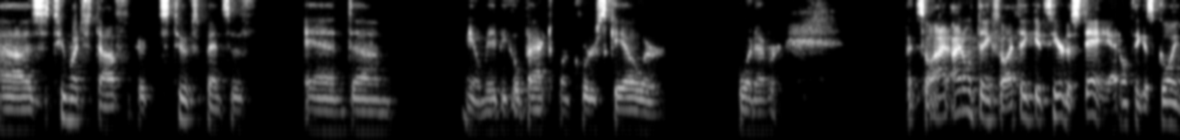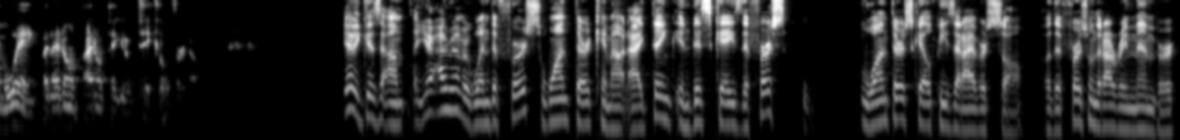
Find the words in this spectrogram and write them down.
Uh, this is too much stuff. It's too expensive, and um, you know maybe go back to one quarter scale or whatever. But so I, I, don't think so. I think it's here to stay. I don't think it's going away, but I don't I don't think it'll take over. No. Yeah, because um, yeah, I remember when the first one third came out. I think in this case, the first one third scale piece that I ever saw, or the first one that I remember,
